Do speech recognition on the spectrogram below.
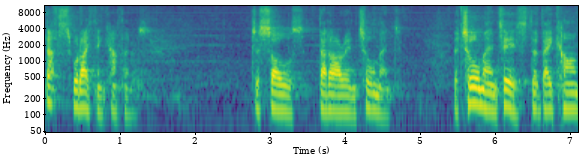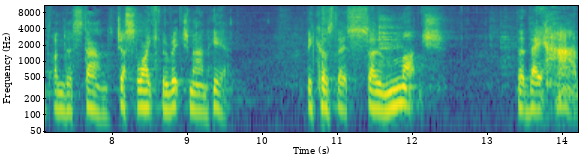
That's what I think happens to souls that are in torment. The torment is that they can't understand, just like the rich man here, because there's so much that they had,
